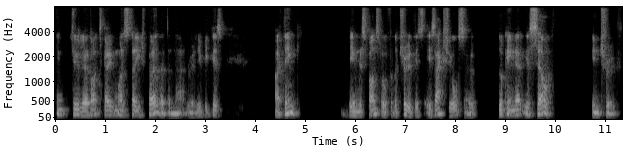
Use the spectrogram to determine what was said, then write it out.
think Julia, I'd like to go one stage further than that, really, because I think being responsible for the truth is is actually also looking at yourself in truth.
